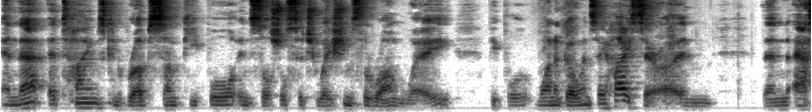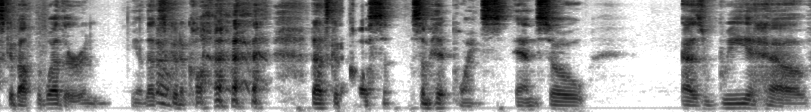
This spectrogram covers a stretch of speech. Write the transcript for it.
And that at times can rub some people in social situations the wrong way. People want to go and say, Hi, Sarah, and then ask about the weather. And you know, that's oh. gonna cost that's gonna cost some, some hit points. And so as we have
